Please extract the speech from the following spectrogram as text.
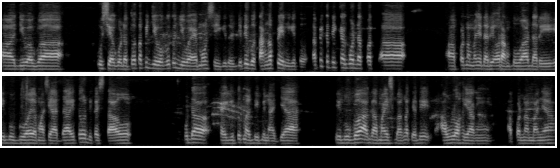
uh, jiwa gua usia gue udah tua tapi jiwa gue tuh jiwa emosi gitu. Jadi gue tanggepin gitu. Tapi ketika gue dapat uh, apa namanya dari orang tua dari ibu gue yang masih ada itu dikasih tahu udah kayak gitu mah dimin aja. Ibu gue agamais banget. Jadi Allah yang apa namanya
